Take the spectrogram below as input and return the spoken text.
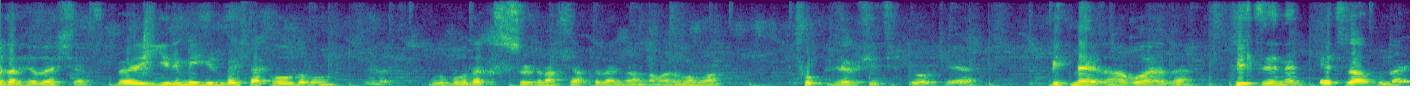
Evet arkadaşlar böyle 20-25 dakika oldu mu? Evet. Bu bu kadar kısa sürede nasıl yaptı ben de anlamadım ama çok güzel bir şey çıktı ortaya. Bitmedi daha bu arada. Filtrenin etrafında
